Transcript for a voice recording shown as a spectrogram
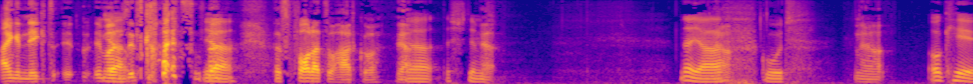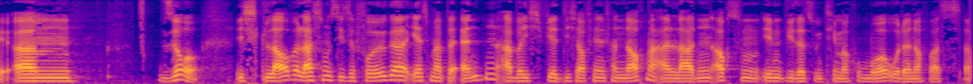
eingenickt, äh, immer im Sitzkreis. Ja. Das fordert so hardcore. Ja, das stimmt. Ja. Naja, Ja. gut. ja. Okay, ähm, so. Ich glaube, lass uns diese Folge erstmal beenden, aber ich werde dich auf jeden Fall nochmal einladen, auch zum eben wieder zum Thema Humor oder noch was äh,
